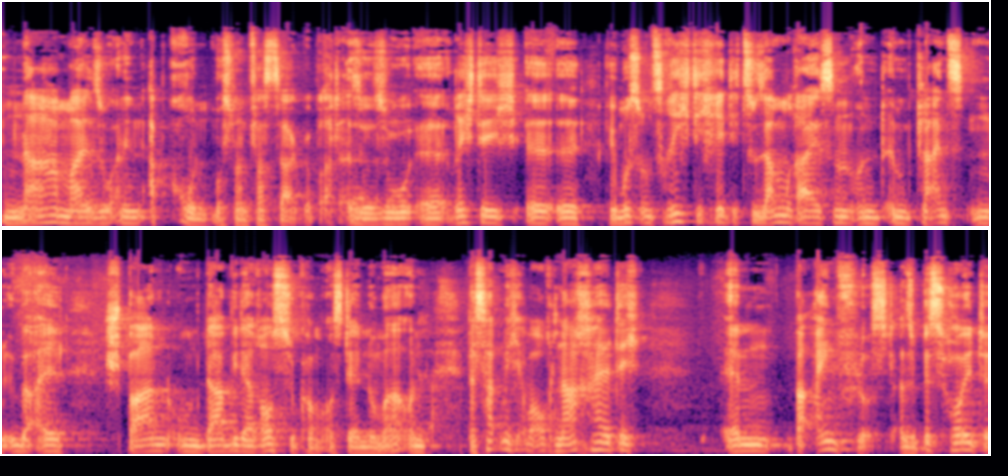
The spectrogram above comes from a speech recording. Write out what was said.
nah mal so an den Abgrund, muss man fast sagen, gebracht. Also so äh, richtig, äh, äh, wir mussten uns richtig, richtig zusammenreißen und im kleinsten überall sparen, um da wieder rauszukommen aus der Nummer. Und das hat mich aber auch nachhaltig ähm, beeinflusst, also bis heute,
